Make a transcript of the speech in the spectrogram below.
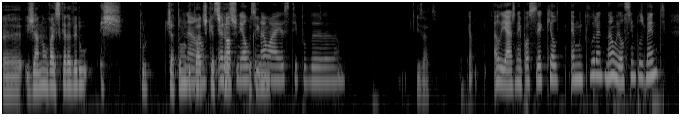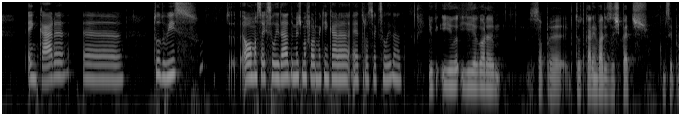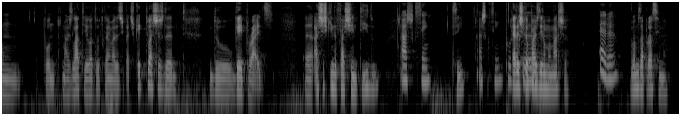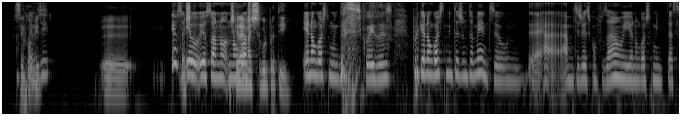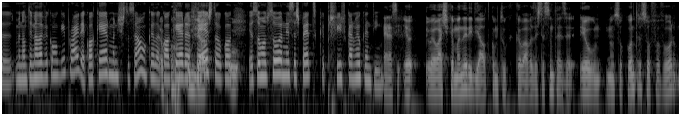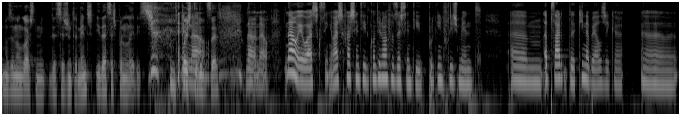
eh, já não vai sequer haver o "Ixi", porque já estão Não, habituados que esses eu casos noto nele que consigam- não há esse tipo de. Exato. Aliás, nem posso dizer que ele é muito tolerante. Não, ele simplesmente encara ah, tudo isso, a homossexualidade, da mesma forma que encara a heterossexualidade. E, e, e agora, só para. Estou a tocar em vários aspectos. Comecei por um ponto mais lato e agora estou a tocar em vários aspectos. O que é que tu achas de, do Gay Pride? Eh, achas que ainda faz sentido? Acho que sim, Sim? acho que sim. Porque... Eras capaz de ir a uma marcha? Era. Vamos à próxima. Sem Podemos Covid. ir. Eh, Eu, só- Mas eu, eu só não, mas não se calhar é gosto. mais seguro para ti. Eu não gosto muito dessas coisas porque eu não gosto muito de ajuntamentos. Eu, há, há muitas vezes confusão e eu não gosto muito dessas. Mas não tem nada a ver com o Gay Pride, é qualquer manifestação, O- qualquer o melhor- festa. Ou qual- o- Eu sou uma pessoa nesse aspecto que prefiro ficar no meu cantinho. Era assim, eu, eu eu acho que a maneira ideal de como tu que acabavas este assunto é dizer eu não sou contra, sou a favor, mas eu não gosto muito desses ajuntamentos e dessas paneleirices. Depois de tudo Não. o que disseste. Não, não. Não, eu acho que sim. Eu acho que faz sentido, continua a fazer sentido, porque infelizmente, hum, apesar de aqui na Bélgica ah,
